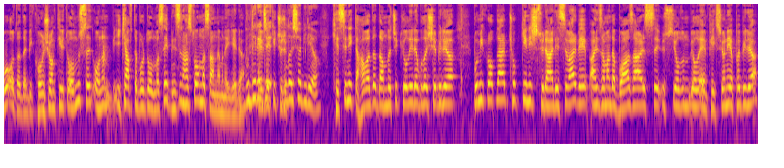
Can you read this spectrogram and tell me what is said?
bu odada bir konjonktivit olmuşsa onun iki hafta burada olması hepinizin hasta olması anlamına geliyor. Bu derece Evdeki çocuk, bulaşabiliyor. Kesinlikle havada damlacık yoluyla bulaşabiliyor. Bu mikroplar çok geniş sülalesi var ve aynı zamanda boğaz ağrısı, üst yolun yolu enfeksiyonu yapabiliyor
